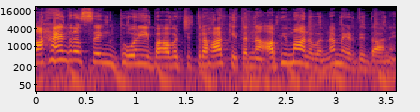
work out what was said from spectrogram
ಮಹೇಂದ್ರ ಸಿಂಗ್ ಧೋನಿ ಭಾವಚಿತ್ರ ಹಾಕಿ ತನ್ನ ಅಭಿಮಾನವನ್ನು ಮೆರೆದಿದ್ದಾನೆ.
